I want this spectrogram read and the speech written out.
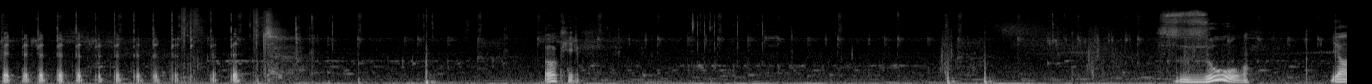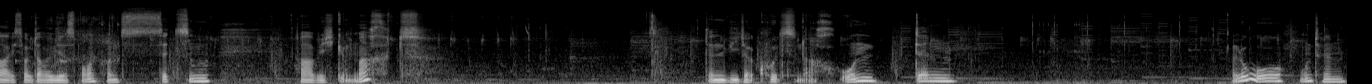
Bett, Bett, Bett, Bett, Bett, Bett, Bett, Bett, Bett, Bett, Bett, Bett, Bett. Okay. So. Ja, ich sollte aber wieder Spawn setzen. Habe ich gemacht. Dann wieder kurz nach unten. Hallo, unten.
